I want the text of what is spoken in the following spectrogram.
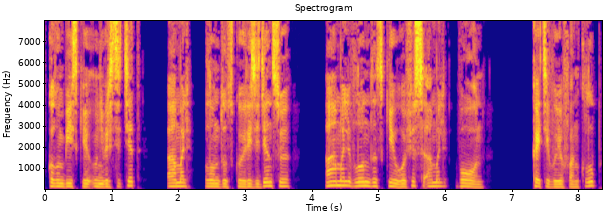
в Колумбийский университет, Амаль лондонскую резиденцию, Амаль в лондонский офис, Амаль в ООН, Кэти в ее фан-клуб,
